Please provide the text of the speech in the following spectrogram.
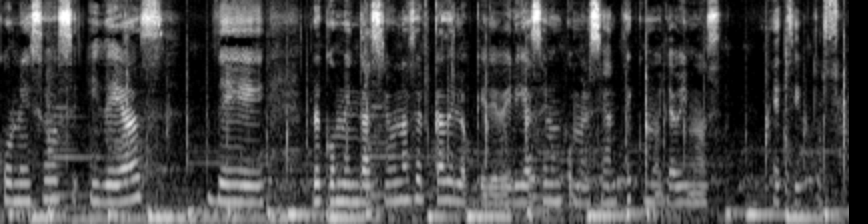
con esas ideas de recomendación acerca de lo que debería ser un comerciante, como ya vimos, exitoso.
